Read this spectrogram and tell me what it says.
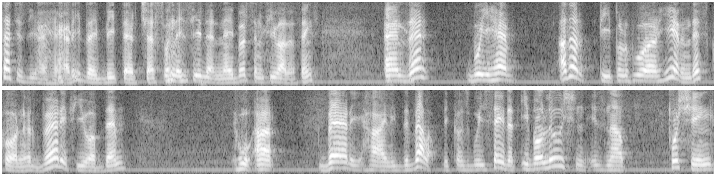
That is, they are hairy. they beat their chest when they see their neighbors and a few other things. And then we have other people who are here in this corner, very few of them, who are very highly developed because we say that evolution is now pushing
